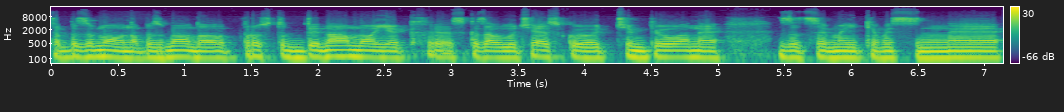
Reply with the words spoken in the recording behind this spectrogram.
Та безумовно, безумовно. Просто Динамо, як е, сказав Луческо, чемпіони за цими якимись не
